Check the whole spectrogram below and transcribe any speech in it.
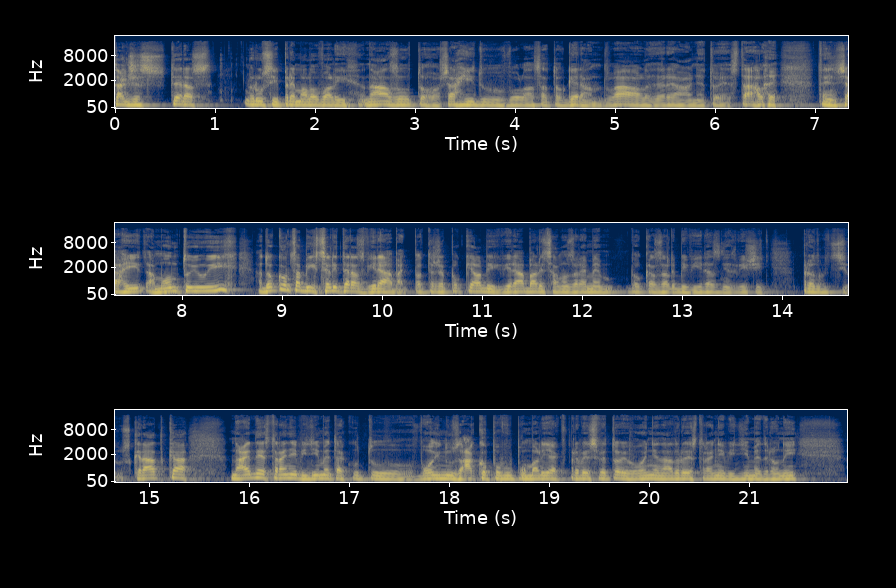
takže teraz Rusi premalovali názov toho šahidu, volá sa to Geran 2, ale reálne to je stále ten šahid a montujú ich a dokonca by ich chceli teraz vyrábať, pretože pokiaľ by ich vyrábali, samozrejme dokázali by výrazne zvýšiť produkciu. Skrátka, na jednej strane vidíme takú tú vojnu zákopovú pomaly, jak v prvej svetovej vojne, na druhej strane vidíme drony,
